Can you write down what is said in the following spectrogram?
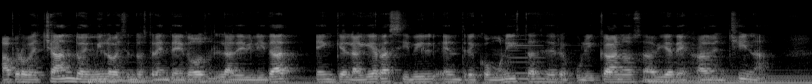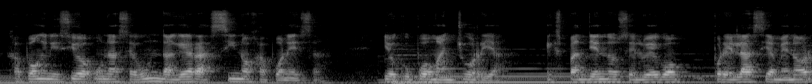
aprovechando en 1932 la debilidad en que la guerra civil entre comunistas y republicanos había dejado en China. Japón inició una segunda guerra sino-japonesa y ocupó Manchuria, expandiéndose luego por el Asia Menor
